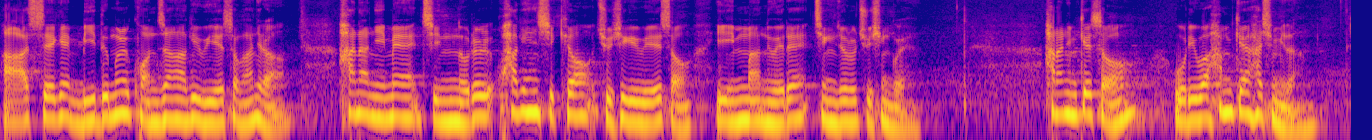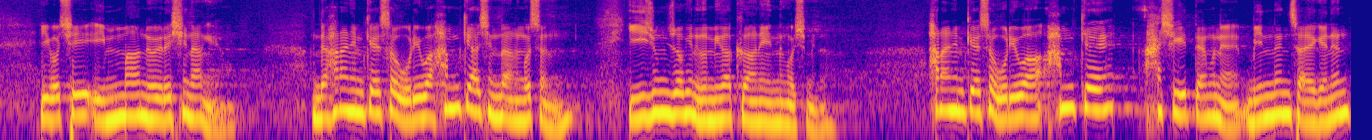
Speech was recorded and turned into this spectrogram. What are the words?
아하스에게 믿음을 권장하기 위해서가 아니라 하나님의 진노를 확인시켜 주시기 위해서 이 임마누엘의 징조를 주신 거예요. 하나님께서 우리와 함께 하십니다. 이것이 임마누엘의 신앙이에요. 근데 하나님께서 우리와 함께 하신다는 것은 이중적인 의미가 그 안에 있는 것입니다. 하나님께서 우리와 함께 하시기 때문에 믿는 자에게는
